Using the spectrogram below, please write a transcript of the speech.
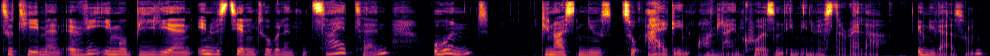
zu Themen wie Immobilien, investieren in turbulenten Zeiten und die neuesten News zu all den Online-Kursen im Investorella-Universum.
